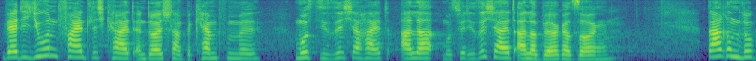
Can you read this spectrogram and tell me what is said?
Wer die Judenfeindlichkeit in Deutschland bekämpfen will, muss, die Sicherheit aller, muss für die Sicherheit aller Bürger sorgen. Darin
